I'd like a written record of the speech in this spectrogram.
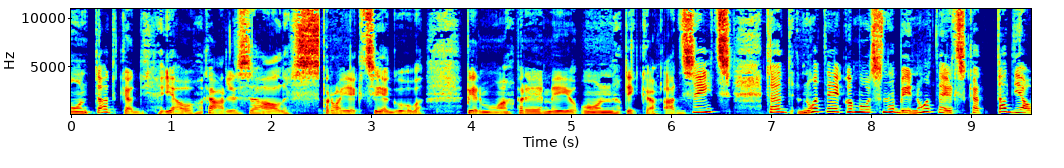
un tad, kad jau Kārļa zāles projekts ieguva pirmo prēmiju un tika atzīts, tad noteikumos nebija noteikts, ka tad jau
